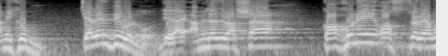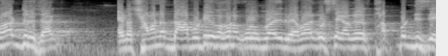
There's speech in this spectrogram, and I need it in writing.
আমি খুব চ্যালেঞ্জ দিয়ে বলব যে আমিনুল বাদশাহ কখনোই অস্ত্র ব্যবহার দূরে থাক একটা সামান্য দাবটিও কখনো কোনো ব্যবহার করছে কাউকে থাপ্পড় দিছে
